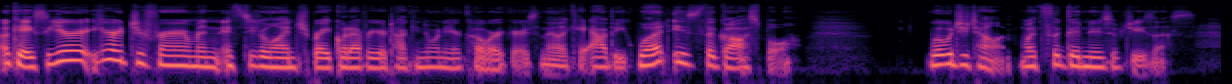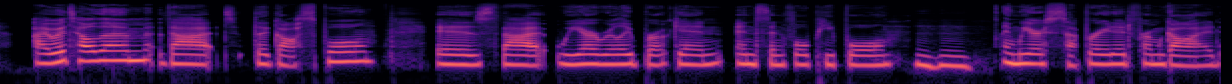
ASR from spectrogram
Okay, so you're you're at your firm and it's your lunch break, whatever. You're talking to one of your coworkers, and they're like, "Hey, Abby, what is the gospel?" What would you tell them? What's the good news of Jesus? I would tell them that the gospel is that we are really broken and sinful people, mm-hmm. and we are separated from God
